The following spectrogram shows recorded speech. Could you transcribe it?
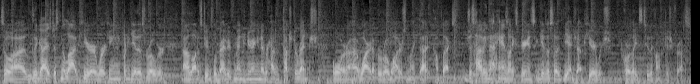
So uh, the guys just in the lab here are working and putting together this rover. Uh, a lot of students will graduate from engineering and never have touched a wrench or uh, wired up a robot or something like that complex. Just having that hands-on experience it gives us a, the edge up here, which correlates to the competition for us.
